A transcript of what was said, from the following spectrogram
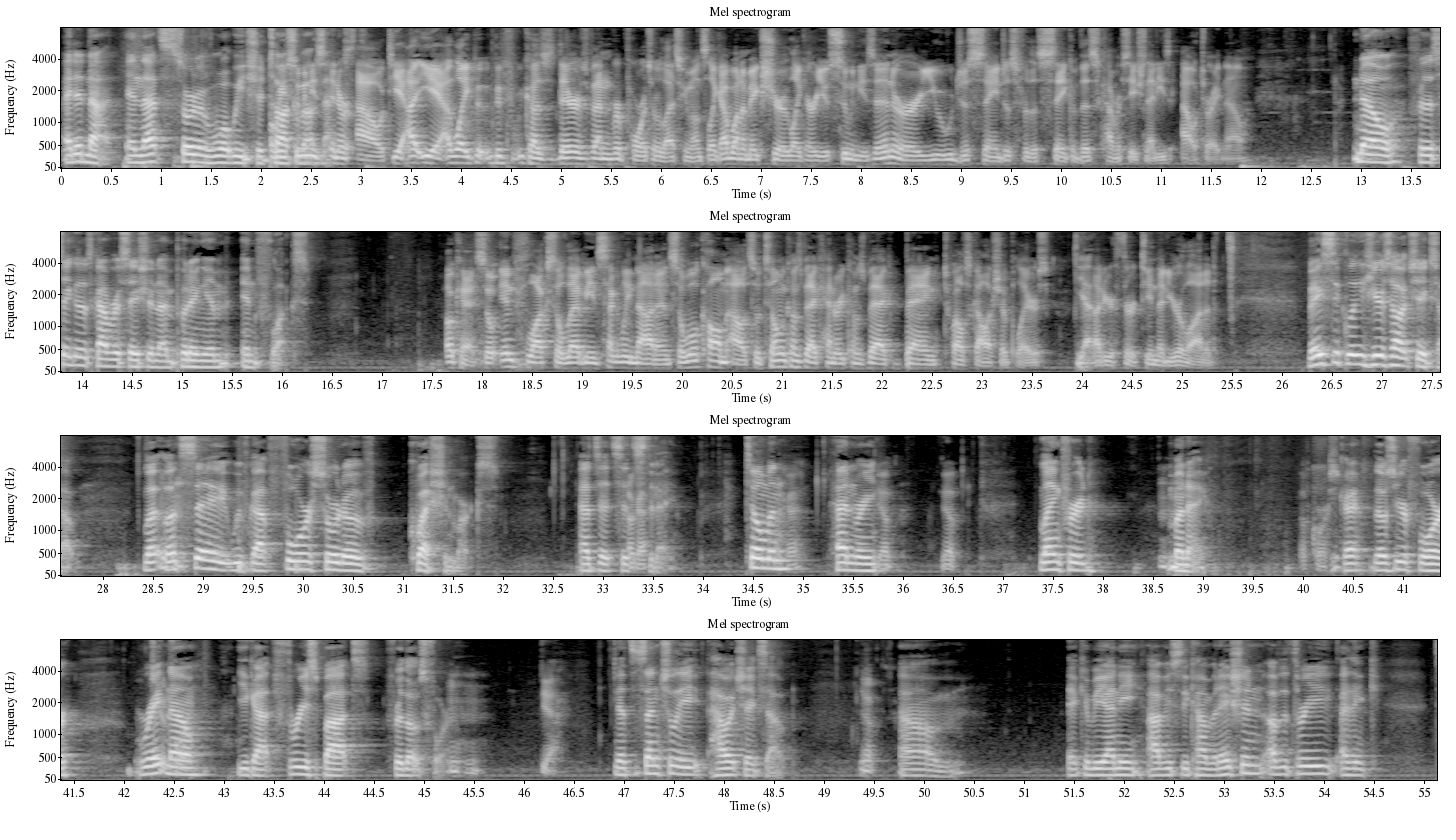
I did not, and that's sort of what we should talk assuming about he's in or out? Yeah, I- yeah. Like because there's been reports over the last few months. Like I want to make sure. Like, are you assuming he's in, or are you just saying just for the sake of this conversation that he's out right now? No, for the sake of this conversation, I'm putting him in flux. Okay, so in flux, so that means technically not in. So we'll call him out. So Tillman comes back, Henry comes back, bang, twelve scholarship players. Yeah. out of your thirteen that you're allotted. Basically, here's how it shakes out. Let, Let's say we've got four sort of question marks as it sits Okay. today Tillman, Okay. Henry, Yep, yep, Langford, Mane. of course. Okay, those are your four. Right now, you got three spots for those 4 Yeah, That's essentially how it shakes out. yep. Um, it can be any, obviously, combination of the three. I think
